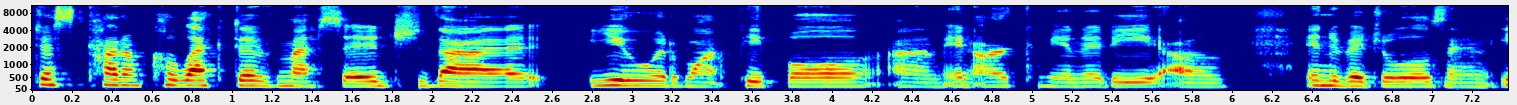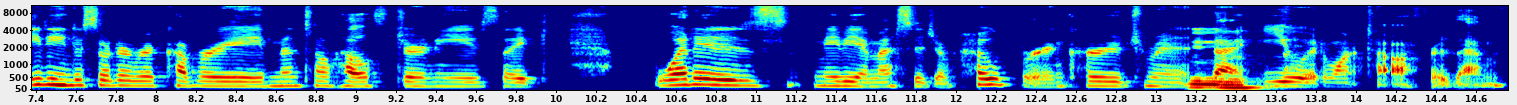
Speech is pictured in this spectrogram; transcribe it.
just kind of collective message that you would want people um, in our community of individuals and eating disorder recovery, mental health journeys, like what is maybe a message of hope or encouragement mm. that you would want to offer them?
